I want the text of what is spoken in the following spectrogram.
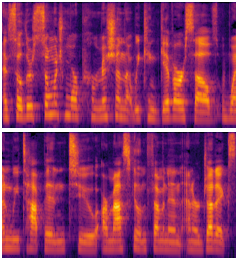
and so there's so much more permission that we can give ourselves when we tap into our masculine feminine energetics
